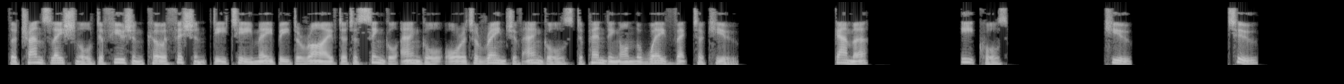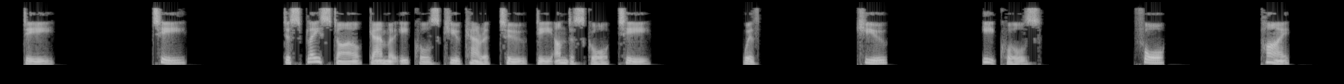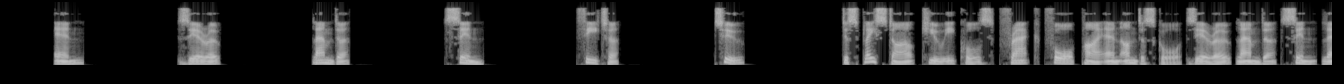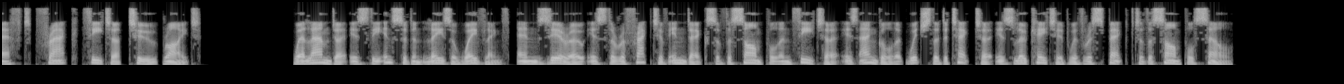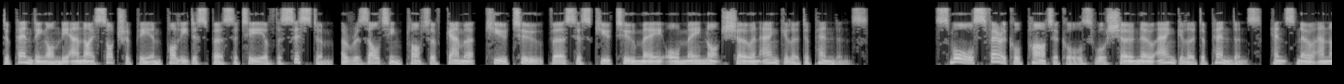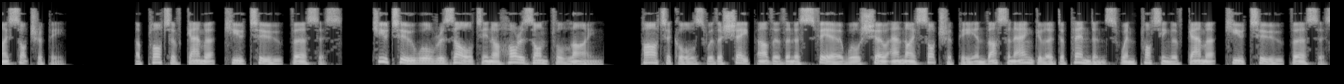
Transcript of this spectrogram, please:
the translational diffusion coefficient dt may be derived at a single angle or at a range of angles depending on the wave vector q. Gamma equals q 2 d t display style gamma equals q caret 2 d underscore t with q equals four pi n zero lambda sin theta two Display style q equals frac 4 pi n underscore 0 lambda sin left frac theta 2 right where lambda is the incident laser wavelength, n0 is the refractive index of the sample and theta is angle at which the detector is located with respect to the sample cell. Depending on the anisotropy and polydispersity of the system, a resulting plot of gamma q2 versus q2 may or may not show an angular dependence. Small spherical particles will show no angular dependence, hence no anisotropy. A plot of gamma q2 versus q2 will result in a horizontal line. Particles with a shape other than a sphere will show anisotropy and thus an angular dependence when plotting of gamma q2 versus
